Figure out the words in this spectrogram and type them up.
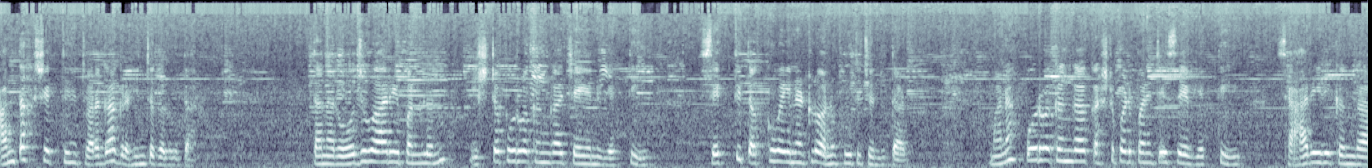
అంతఃశక్తిని త్వరగా గ్రహించగలుగుతారు. తన రోజువారీ పనులను ఇష్టపూర్వకంగా చేయని వ్యక్తి శక్తి తక్కువైనట్లు అనుభూతి చెందుతాడు. మనఃపూర్వకంగా కష్టపడి పనిచేసే వ్యక్తి శారీరకంగా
